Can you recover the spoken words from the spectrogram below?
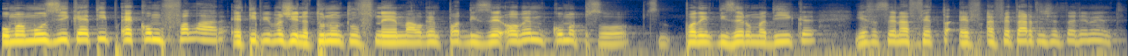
uma música é tipo, é como falar. É tipo, imagina, tu num telefonema, alguém pode dizer, ou mesmo com uma pessoa, podem te dizer uma dica e essa cena afeta, af- afetar-te instantaneamente.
